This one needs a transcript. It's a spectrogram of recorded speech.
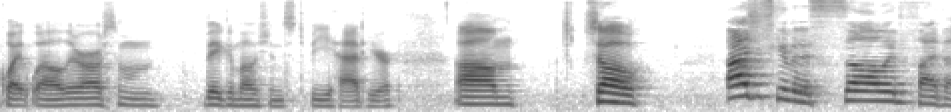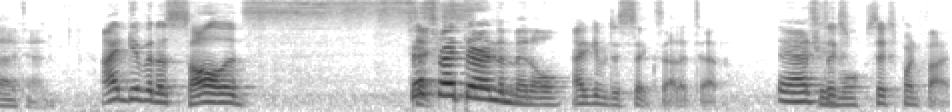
quite well. There are some big emotions to be had here. Um, so I just give it a solid five out of ten. I'd give it a solid six. Just right there in the middle. I'd give it a six out of ten. Yeah, that's Six reasonable. six point five.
